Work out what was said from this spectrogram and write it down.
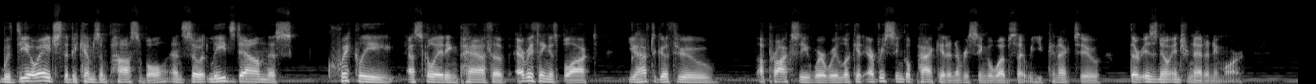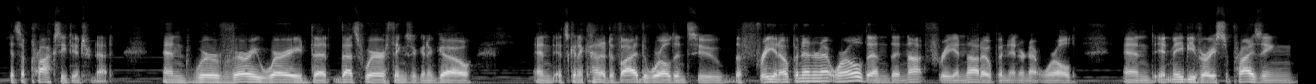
With DOH, that becomes impossible. And so it leads down this quickly escalating path of everything is blocked. You have to go through a proxy where we look at every single packet and every single website you connect to. There is no internet anymore. It's a proxied internet. And we're very worried that that's where things are going to go. And it's going to kind of divide the world into the free and open internet world and the not free and not open internet world. And it may be very surprising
